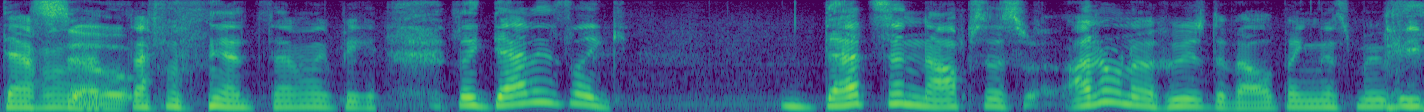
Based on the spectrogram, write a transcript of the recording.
Definitely, So- definitely, definitely Pikachu. Like that is like that synopsis. I don't know who's developing this movie,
